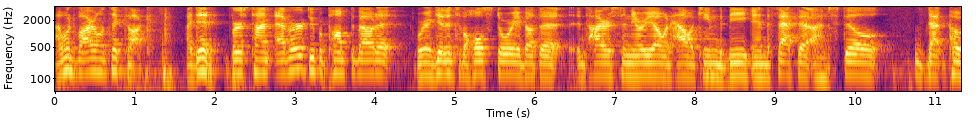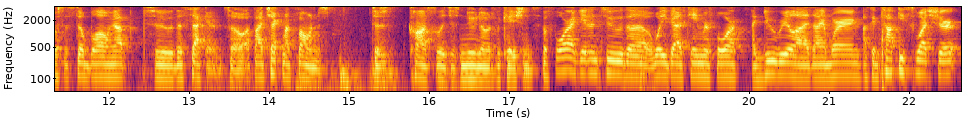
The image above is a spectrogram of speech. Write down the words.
I went viral on TikTok. I did. First time ever. Super pumped about it. We're gonna get into the whole story about the entire scenario and how it came to be, and the fact that I'm still that post is still blowing up to the second. So if I check my phone, it's just constantly just new notifications. Before I get into the what you guys came here for, I do realize I am wearing a Kentucky sweatshirt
